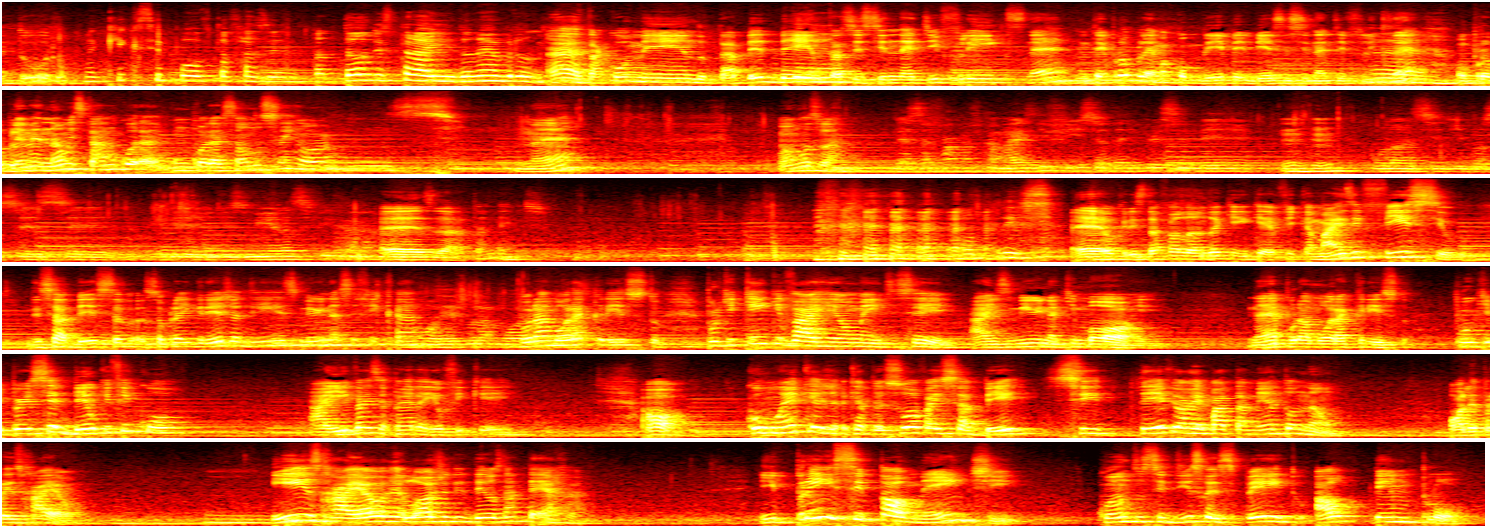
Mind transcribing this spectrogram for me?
É duro. Mas o que, que esse povo tá fazendo? Tá tão distraído, né, Bruno? Ah, tá comendo, tá bebendo, tá assistindo Netflix, né? Não tem problema comer, beber, assistir Netflix, É. né? O problema é não estar no cora com o coração do Senhor, Isso. né? Vamos lá. Dessa forma fica mais difícil até de perceber Uhum. o lance de você ser igreja de esmirna se ficar. É, exatamente. Ô, Cris. É, o Cris está falando aqui que é- fica mais difícil de saber so- sobre a igreja de Esmirna se ficar. Morrer por amor. Por amor a Cristo. Porque quem que vai realmente ser a Esmirna que morre, né, por amor a Cristo? Porque percebeu que ficou. Aí vai ser, peraí, eu fiquei. Ó, como é que a, que a pessoa vai saber se teve o arrebatamento ou não? Olha para Israel. Israel é o relógio de Deus na terra. E principalmente quando se diz respeito ao templo.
